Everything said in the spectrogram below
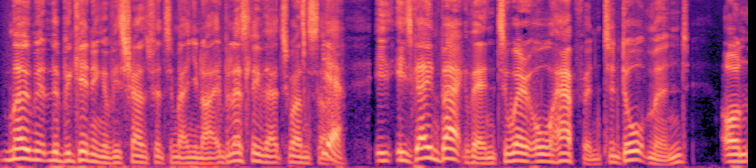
moment at the beginning of his transfer to Man United, but let's leave that to one side. Yeah. he- he's going back then to where it all happened to Dortmund on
